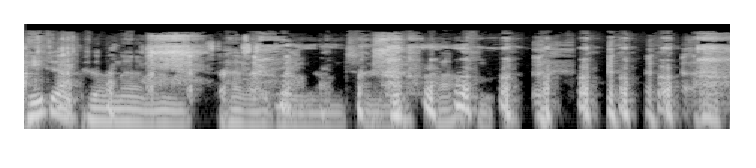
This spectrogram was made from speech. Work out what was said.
Peter Pirner mit Harald England.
